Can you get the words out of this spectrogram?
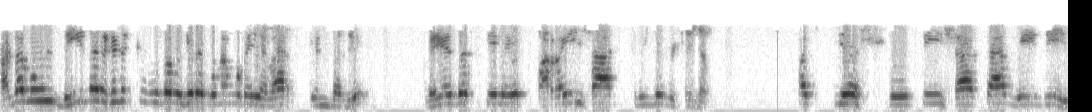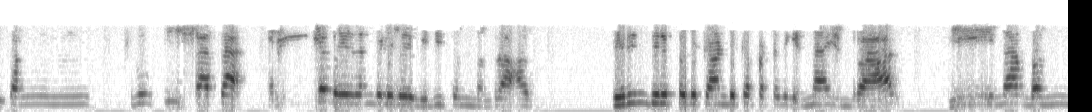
கடவுள் தீனர்களுக்கு உதவுகிற குணமுடையவர் என்பது வேதத்திலே பறைசாற்றிய விஷயம். ஸ்ருதி சத விதித்தம் ஸ்ருதி நிறைய வேதங்களிலே விதித்தும் நன்றாக தெரிந்திருப்பது காண்பிக்கப்பட்டது என்ன என்றால் தீனபந்துத்வம்.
